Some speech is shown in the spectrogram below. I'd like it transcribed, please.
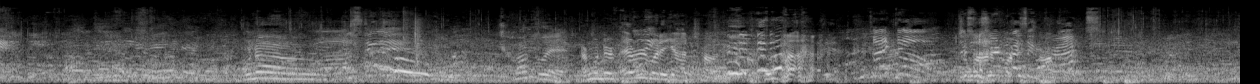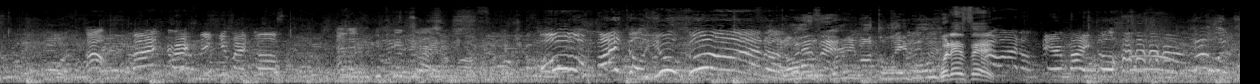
it. Oh no. Just do it. Chocolate. I wonder if everybody got chocolate. Michael, this was your present, correct? Oh, fine, correct. Thank you, Michael. And then you can skip yours. Oh, Michael, you good. What is it? Worry about the label. What is it? Oh, I don't care, Michael. That looks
